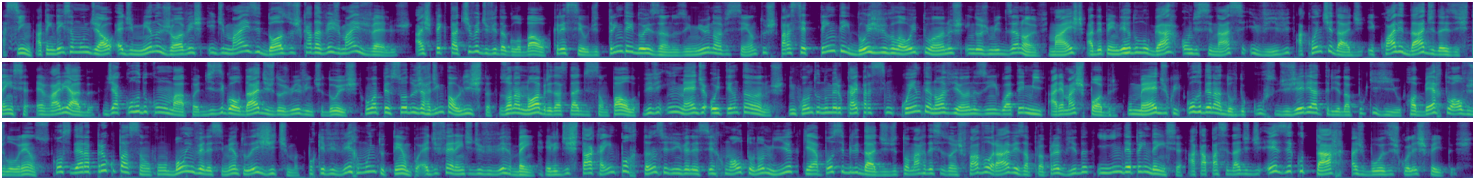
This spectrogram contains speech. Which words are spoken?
Assim, a tendência mundial é de menos jovens e de mais idosos cada vez mais velhos. A expectativa de vida global cresceu de 32 anos em 1900 para 72,8 anos em 2019. Mas, a depender do lugar onde se nasce e vive, a quantidade e qualidade da existência é variada. De acordo com o mapa Desigualdades 2022, uma pessoa do Jardim Paulista, zona nobre da cidade de São Paulo, vive em média 80 80 anos, enquanto o número cai para 59 anos em Iguatemi, área mais pobre. O médico e coordenador do curso de geriatria da PUC-Rio, Roberto Alves Lourenço, considera a preocupação com o bom envelhecimento legítima, porque viver muito tempo é diferente de viver bem. Ele destaca a importância de envelhecer com autonomia, que é a possibilidade de tomar decisões favoráveis à própria vida, e independência, a capacidade de executar as boas escolhas feitas.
